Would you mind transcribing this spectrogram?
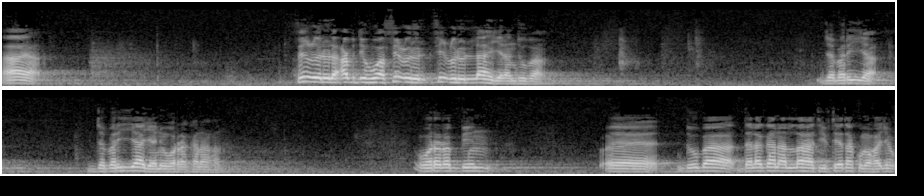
aya فعل العبد هو فعل فعل الله جل دوبا جبرية جبرية يعني ورا كناها ورا ربين دوبا دلقان الله تفتيتكم خجو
